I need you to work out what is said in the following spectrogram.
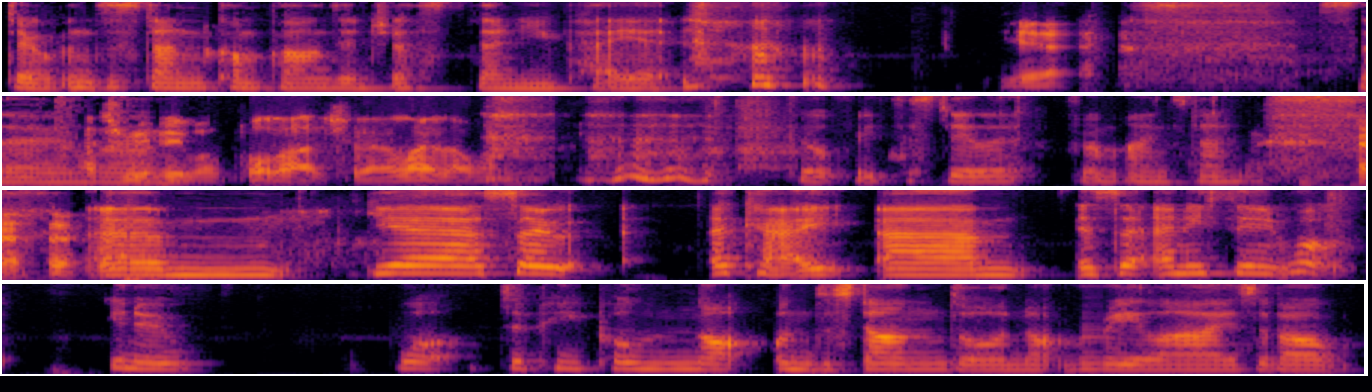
don't understand compound interest, then you pay it. yeah. So that's um, really well put. Actually, I like that one. feel free to steal it from Einstein. um, yeah. So okay, um, is there anything? What you know? What do people not understand or not realize about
